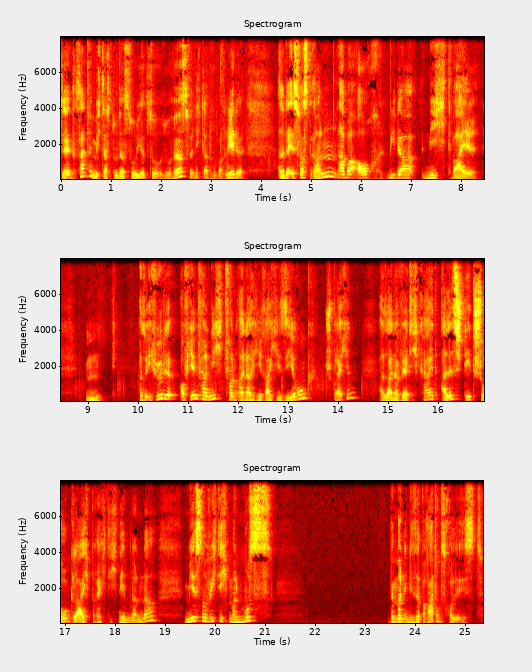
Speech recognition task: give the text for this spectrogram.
sehr interessant für mich, dass du das so jetzt so, so hörst, wenn ich darüber rede. Also da ist was dran, aber auch wieder nicht, weil. Hm, also ich würde auf jeden Fall nicht von einer Hierarchisierung sprechen, also einer Wertigkeit. Alles steht schon gleichberechtigt nebeneinander. Mir ist nur wichtig, man muss wenn man in dieser Beratungsrolle ist,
